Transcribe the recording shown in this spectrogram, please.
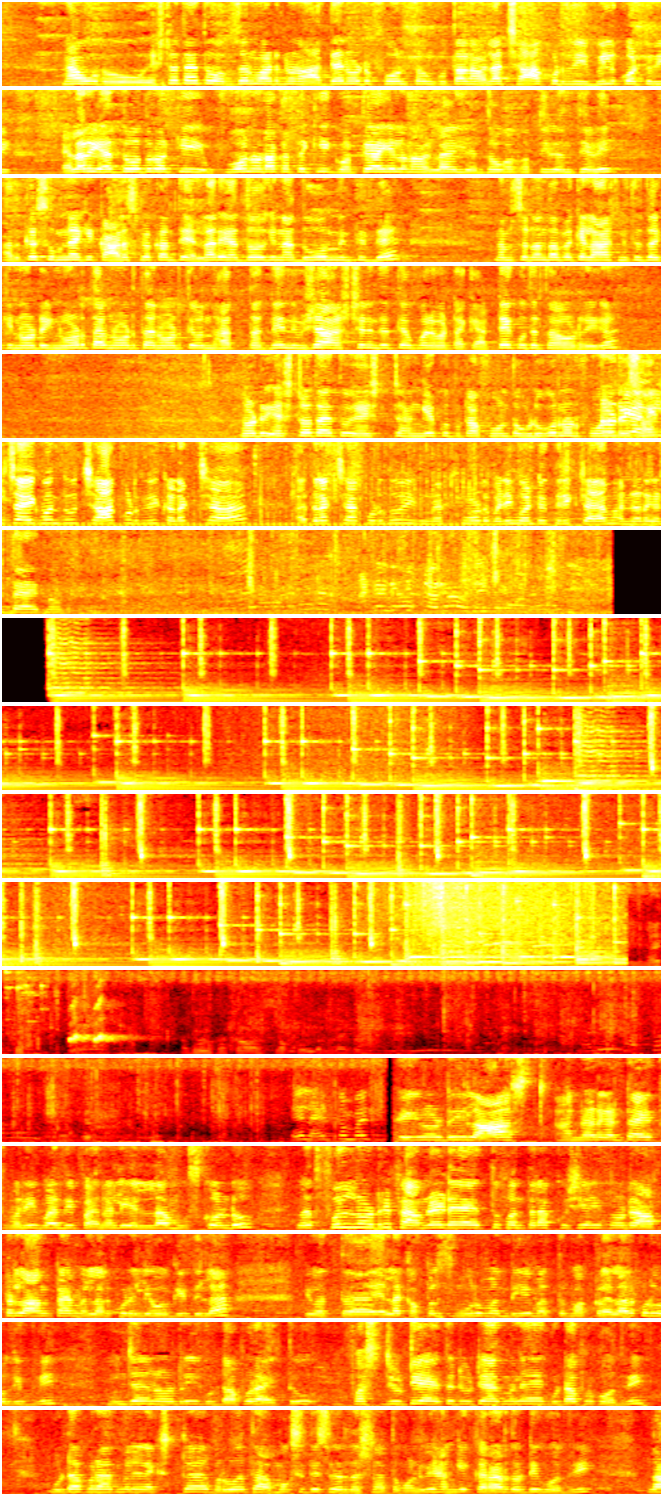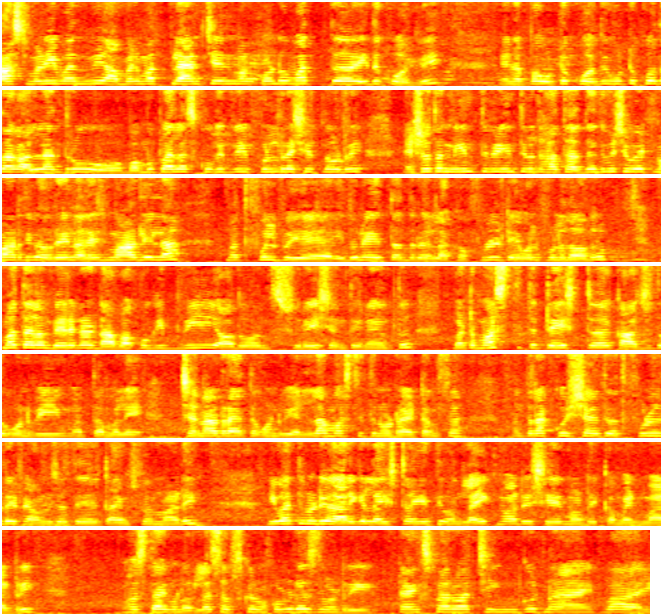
ನಾವು ಎಷ್ಟೊತ್ತಾಯ್ತು ಅಬ್ಸರ್ವ್ ಮಾಡಿ ನೋಡಿ ಅದೇ ನೋಡ್ರಿ ಫೋನ್ ತೊಗೊಂಡು ಕೂತಾಳೆ. ನಾವೆಲ್ಲ ಚಾ ಕುಡಿದ್ವಿ ಬಿಲ್ ಕೊಟ್ವಿ. ಎಲ್ಲರೂ ಎದ್ದು ಹೋದ್ರು ಆಕಿ ಫೋನ್ ನೋಡಾಕತ್ತಕಿ ಗೊತ್ತೇ ಆಗಿಲ್ಲ ನಾವೆಲ್ಲ ಇಲ್ಲಿ ಎದ್ದು ಹೋಗಾಕತ್ತೀವಿ ಅಂತೇಳಿ. ಅದಕ್ಕೆ ಸುಮ್ಮನೆ ಆಕಿ ಕಾಡಿಸ್ಬೇಕಂತ ಎಲ್ಲರೂ ಎದ್ದು ಹೋಗಿ ನಾ ದೂರ ನಿಂತಿದ್ದೆ. ನಮ್ಮ ಸುನಂದ ಬಗ್ಗೆ ಲಾಸ್ಟ್ ನಿಂತಿದ್ದಕ್ಕೆ ನೋಡ್ರಿ ಈಗ ನೋಡ್ತಾ ನೋಡ್ತಾ ನೋಡ್ತೀವಿ ಒಂದು ಹತ್ತು ಹದಿನೈದು ನಿಮಿಷ ಅಷ್ಟೇ ನಿಂತಿರ್ತೇವೆ ಬರೀ ಒಟ್ಟು ಆಕೆ ಅಟ್ಟೆ ಕೂತಿರ್ತಾವೆ ನೋಡ್ರಿ ಈಗ. ನೋಡ್ರಿ ಎಷ್ಟೊತ್ತಾಯ್ತು ಎಷ್ಟು ಹಂಗೆ ಕೂತ್ಬಿಟ್ಟ ಫೋನ್ ತಗೋ ಹುಡುಗರು ನೋಡಿ ಫೋನ್ ನೋಡ್ರಿ ಅನಿಲ್ ಚಾಯ್ಗೆ ಬಂದು ಚಾ ಕುಡಿದ್ವಿ ಕಡಕ್ ಚಾ ಅದ್ರಾಗ ಚಾ ಕುಡಿದು ಈಗ ನೆಕ್ಸ್ಟ್ ನೋಡಿ ಮನೆಗೆ ಹೊಂಟಿವಿ ತಿರುಗಿ ಟೈಮ್ ಹನ್ನೆರಡು ಗಂಟೆ ಆಯ್ತು ನೋಡ್ರಿ. ಹನ್ನೆರಡು ಗಂಟೆ ಆಯ್ತು, ಮನೆಗೆ ಬಂದು ಫೈನಲಿ ಎಲ್ಲ ಮುಗಿಸ್ಕೊಂಡು. ಇವತ್ತು ಫುಲ್ ನೋಡ್ರಿ ಫ್ಯಾಮಿಲಿ ಡೇ ಆಯಿತು, ಒಂಥರ ಖುಷಿ ಆಯ್ತು ನೋಡ್ರಿ. ಆಫ್ಟರ್ ಲಾಂಗ್ ಟೈಮ್ ಎಲ್ಲರೂ ಕೂಡ ಎಲ್ಲಿ ಹೋಗಿದ್ದಿಲ್ಲ. ಇವತ್ತು ಎಲ್ಲ ಕಪಲ್ಸ್ ಮೂರು ಮಂದಿ ಮತ್ತು ಮಕ್ಕಳು ಎಲ್ಲರೂ ಕೂಡ ಹೋಗಿದ್ವಿ. ಮುಂಜಾನೆ ನೋಡ್ರಿ, ಗುಡ್ಡಾಪುರ ಆಯಿತು. ಫಸ್ಟ್ ಡ್ಯೂಟಿ ಆಯಿತು ಡ್ಯೂಟಿ ಆದಮೇಲೆ ಗುಡ್ಡಾಪುರಕ್ಕೆ ಹೋದ್ವಿ. ಗುಡ್ಡಾಪುರ ಆದಮೇಲೆ ನೆಕ್ಸ್ಟ್ ಬರುವಂಥ ಅಮೋಘ ಸಿದ್ದೇಶ್ವರ ದರ್ಶನ ತೊಗೊಂಡ್ವಿ. ಹಾಗೆ ಕರಾರ್ ದೊಡ್ಡಿಗೆ ಹೋದ್ವಿ. ಲಾಸ್ಟ್ ಮನೆಗೆ ಬಂದ್ವಿ, ಆಮೇಲೆ ಮತ್ತೆ ಪ್ಲ್ಯಾನ್ ಚೇಂಜ್ ಮಾಡಿಕೊಂಡು ಮತ್ತೆ ಇದಕ್ಕೆ ಹೋದ್ವಿ. ಏನಪ್ಪ, ಊಟಕ್ಕೆ ಹೋದ್ವಿ. ಊಟಕ್ಕೆ ಹೋದಾಗ ಅಲ್ಲಂತರೂ ಬಂಬು ಪ್ಯಾಲೇಸ್ಗೆ ಹೋಗಿದ್ವಿ ಫುಲ್ ರಶ್ ಇತ್ತು ನೋಡ್ರಿ. ಎಷ್ಟೊತ್ತ ನಿಂತೀವಿ ನಿಂತೀವಿ ಒಂದು ಹತ್ತು ಹದಿನೈದು ನಿಮಿಷ ವೇಟ್ ಮಾಡಿದ್ವಿ. ಅವ್ರೇನು ಅರೇಂಜ್ ಮಾಡಲಿಲ್ಲ. ಮತ್ತು ಫುಲ್ ಇದನ್ನೇ ಇತ್ತಂದ್ರೆ, ಎಲ್ಲ ಫುಲ್ ಟೇಬಲ್ ಫುಲ್ ಅದಾವ್ರು ಮತ್ತು ಅಲ್ಲೊಂದು ಬೇರೆ ಕಡೆ ಡಾಬಾಕ್ಕೆ ಹೋಗಿದ್ವಿ. ಯಾವುದೋ ಒಂದು ಸುರೇಶ್ ಅಂತ ಏನಂತು ಬಟ್ ಮಸ್ತ್ ಇತ್ತು ಟೇಸ್ಟ್ ಕಾಜು ತೊಗೊಂಡ್ವಿ, ಮತ್ತು ಆಮೇಲೆ ಚೆನ್ನ ಡ್ರೈ ತೊಗೊಂಡ್ವಿ. ಎಲ್ಲ ಮಸ್ತ್ ಇತ್ತು ನೋಡ್ರಿ ಐಟಮ್ಸ್ ಒಂಥರ ಖುಷಿ ಆಯ್ತು. ಇವತ್ತು ಫುಲ್ ಡೇ ಫ್ಯಾಮಿಲಿ ಜೊತೆ ಟೈಮ್ ಸ್ಪೆಂಡ್ ಮಾಡಿ. ಇವತ್ತು ನೋಡಿ ಯಾರಿಗೆಲ್ಲ ಇಷ್ಟ ಆಗೈತಿ ಒಂದು ಲೈಕ್ ಮಾಡಿರಿ ಶೇರ್ ಮಾಡಿರಿ ಕಮೆಂಟ್ ಮಾಡಿರಿ. ಹೊಸದಾಗಿ ನೋಡೋರೆಲ್ಲ ಸಬ್ಸ್ಕ್ರೈಬ್ ಮಾಡ್ಕೊಂಡು ವಿಡಿಯೋಸ್ ನೋಡಿರಿ. Thanks for watching good night bye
